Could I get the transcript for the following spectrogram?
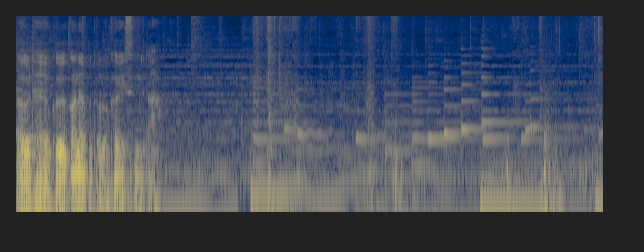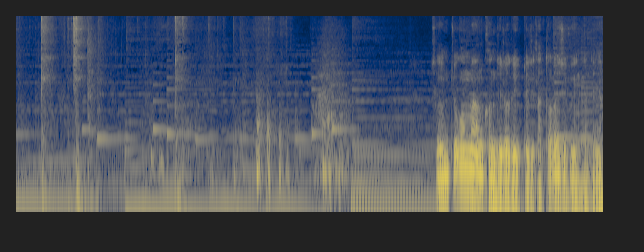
라울 다육을 꺼내 보도록 하겠습니다 지금 조금만 건드려도 잎들이 다 떨어지고 있는데요.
